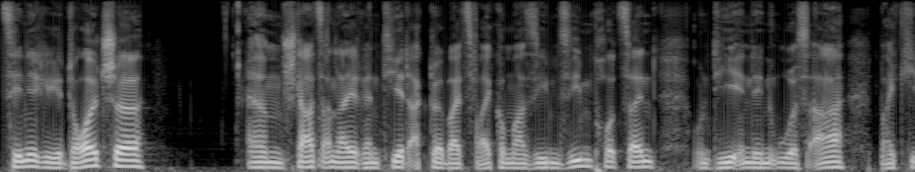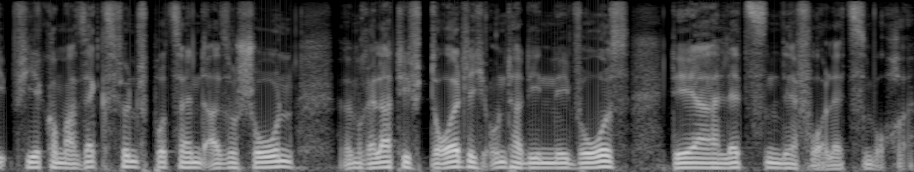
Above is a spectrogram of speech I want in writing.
zehnjährige deutsche ähm, Staatsanleihe rentiert aktuell bei 2,77 Prozent und die in den USA bei 4,65 Prozent, also schon ähm, relativ deutlich unter den Niveaus der letzten, der vorletzten Woche.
